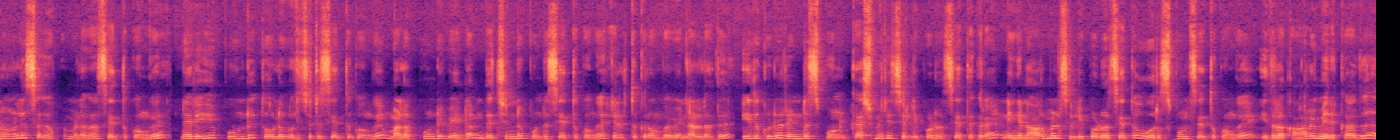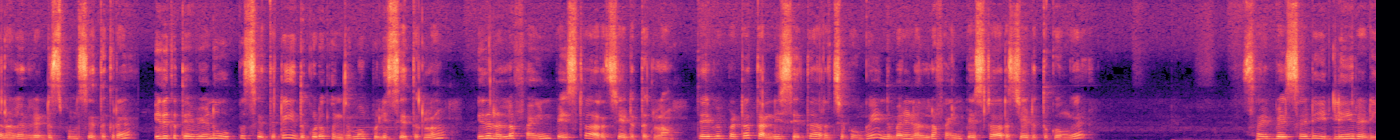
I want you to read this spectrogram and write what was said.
நாலு சிகப்பு மிளகாய் சேர்த்துக்கோங்க. நிறைய பூண்டு தோலை உரிச்சிட்டு சேர்த்துக்கோங்க. மலை பூண்டு வேண்டாம் இந்த சின்ன பூண்டு சேர்த்துக்கோங்க. ஹெல்த்துக்கு ரொம்பவே நல்லது. இது கூட ரெண்டு ஸ்பூன் காஷ்மீரி சில்லி பவுடர் சேர்த்துக்கிறேன். நீங்கள் நார்மல் சில்லி பவுடர் சேர்த்தா ஒரு ஸ்பூன் சேர்த்துக்கோங்க. இதில் காரம் இருக்காது அதனால் ரெண்டு ஸ்பூன் சேர்த்துக்கிறேன். இதுக்கு தேவையான உப்பு சேர்த்துட்டு இது கூட கொஞ்சமாக புளி சேர்த்துக்கலாம். இது நல்லா ஃபைன் பேஸ்ட்டாக அரைச்சி எடுத்துக்கலாம். தேவைப்பட்டால் தண்ணி சேர்த்து அரைச்சிக்கோங்க. இந்த மாதிரி நல்லா ஃபைன் பேஸ்ட்டாக அரைச்சி எடுத்துக்கோங்க. சைட் பை சைடு இட்லியும் ரெடி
